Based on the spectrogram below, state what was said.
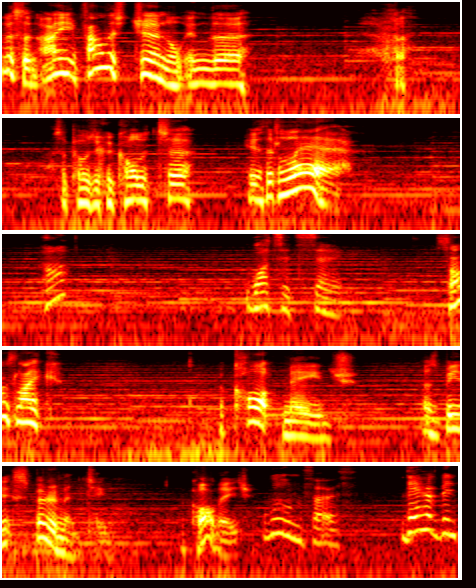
Listen, I found this journal in the. I suppose you could call it uh, his little lair. Huh? What's it say? Sounds like a court mage has been experimenting. A court mage? Wuunferth. There have been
